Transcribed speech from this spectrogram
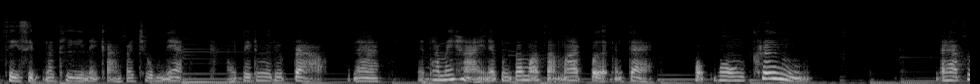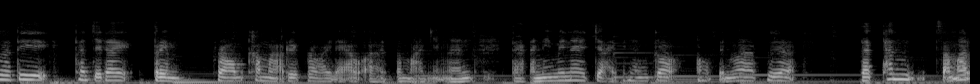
40 นาทีในการประชุมเนี่ยหายไปด้วยหรือเปล่านะแต่ถ้าไม่หายเนี่ยคุณป้าหมอสามารถเปิดตั้งแต่6โมงครึ่งนะคะเพื่อที่ท่านจะได้เตรียม พร้อมเข้ามาเรียบร้อยแล้วอะไรประมาณอย่างนั้น แต่อันนี้ไม่แน่ใจเพราะฉะนั้นก็เอาเป็นว่าเพื่อแต่ท่านสามารถ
